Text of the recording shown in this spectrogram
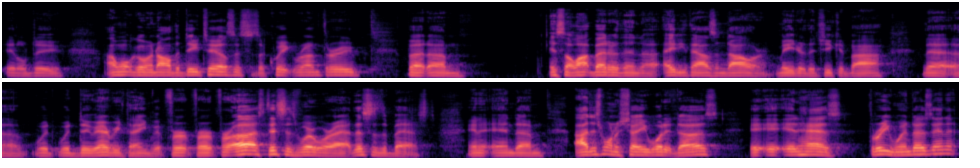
it'll do. I won't go into all the details, this is a quick run through, but um, it's a lot better than an $80,000 meter that you could buy that uh, would, would do everything. But for, for, for us, this is where we're at. This is the best. And, and um, I just want to show you what it does. It, it, it, has three windows in it,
